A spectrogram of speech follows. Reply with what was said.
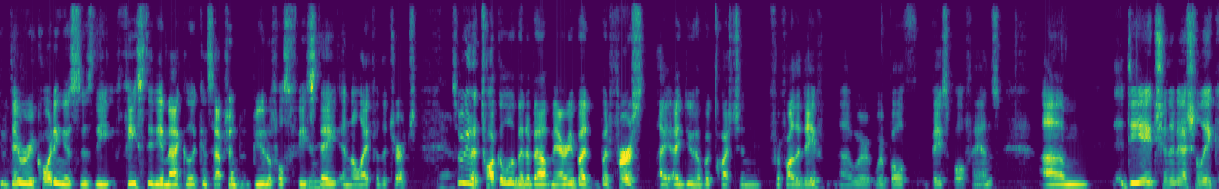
the day we're recording this is the feast of the Immaculate Conception, a beautiful feast Mhm. day in the life of the church. Yeah. So we're going to talk a little bit about Mary, but but first, I, I do have a question for Father Dave. Uh, we're we're both baseball fans. Um, DH in the National League,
